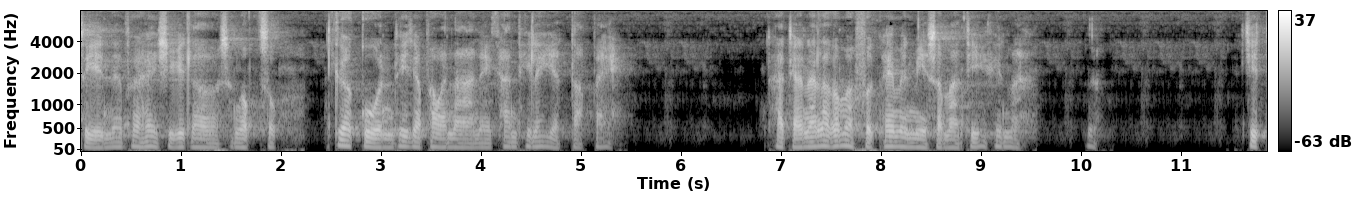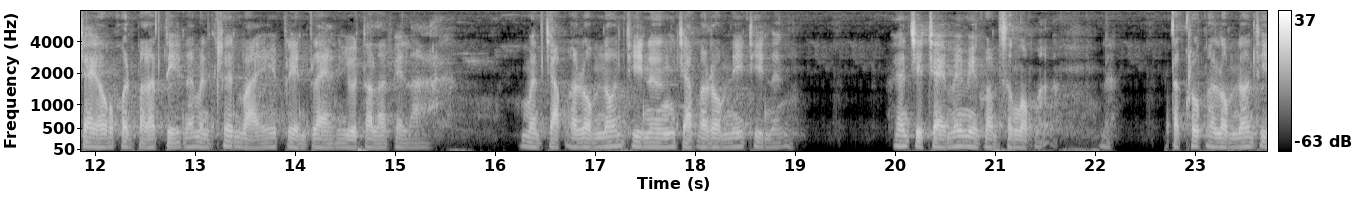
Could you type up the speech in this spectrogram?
ศีลเพื่อให้ชีวิตเราสงบสุข เกื้อกูลที่จะภาวนาในขั้นที่ละเอียดต่อไปถัดจากนั้นเราก็มาฝึกให้มันมีสมาธิขึ้นมา จิตใจของคนปกตินะมันเคลื่อนไหวเปลี่ยนแปลงอยู่ตลอดเวลา มันจับอารมณ์โน้นทีหนึ่งจับอารมณ์นี้ทีหนึ่งเพราะฉะนั้นจิตใจไม่มีความสงบอะตะครุบอารมณ์โน้นที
